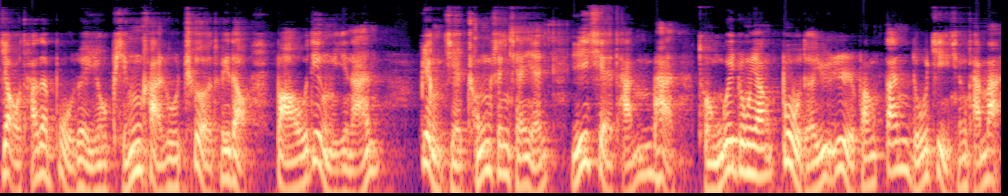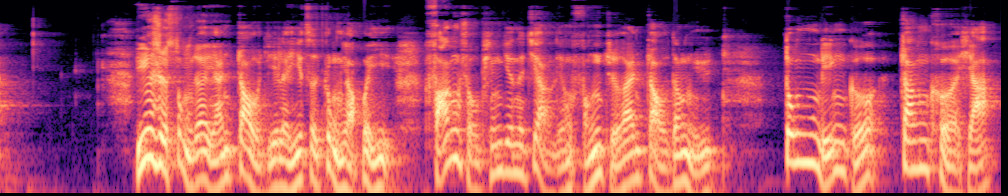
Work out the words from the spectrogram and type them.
要他的部队由平汉路撤退到保定以南，并且重申前言：一切谈判统归中央，不得与日方单独进行谈判。于是，宋哲元召集了一次重要会议，防守平津的将领冯治安、赵登禹、东林阁、张克侠、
